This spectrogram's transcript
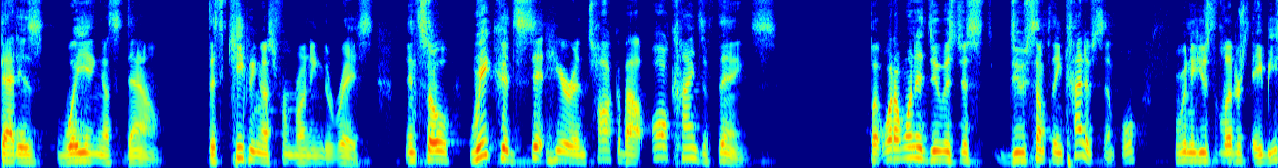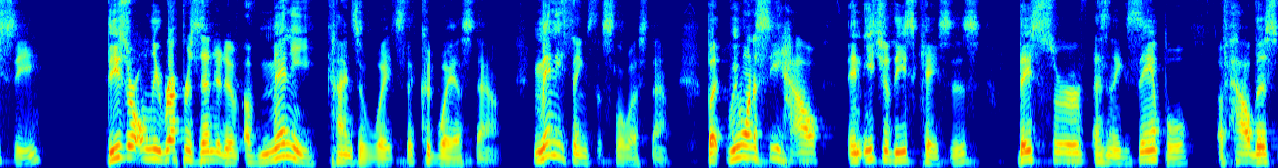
that is weighing us down, that's keeping us from running the race. And so we could sit here and talk about all kinds of things. But what I want to do is just do something kind of simple. We're going to use the letters ABC. These are only representative of many kinds of weights that could weigh us down, many things that slow us down. But we want to see how in each of these cases, they serve as an example of how this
